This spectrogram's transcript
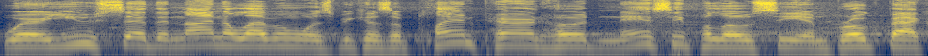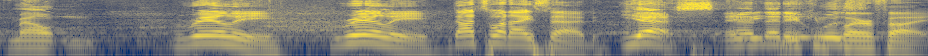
where you said that 9/11 was because of Planned Parenthood, Nancy Pelosi, and Brokeback Mountain. Really, really. That's what I said. Yes, Maybe and that you it can was. clarify.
